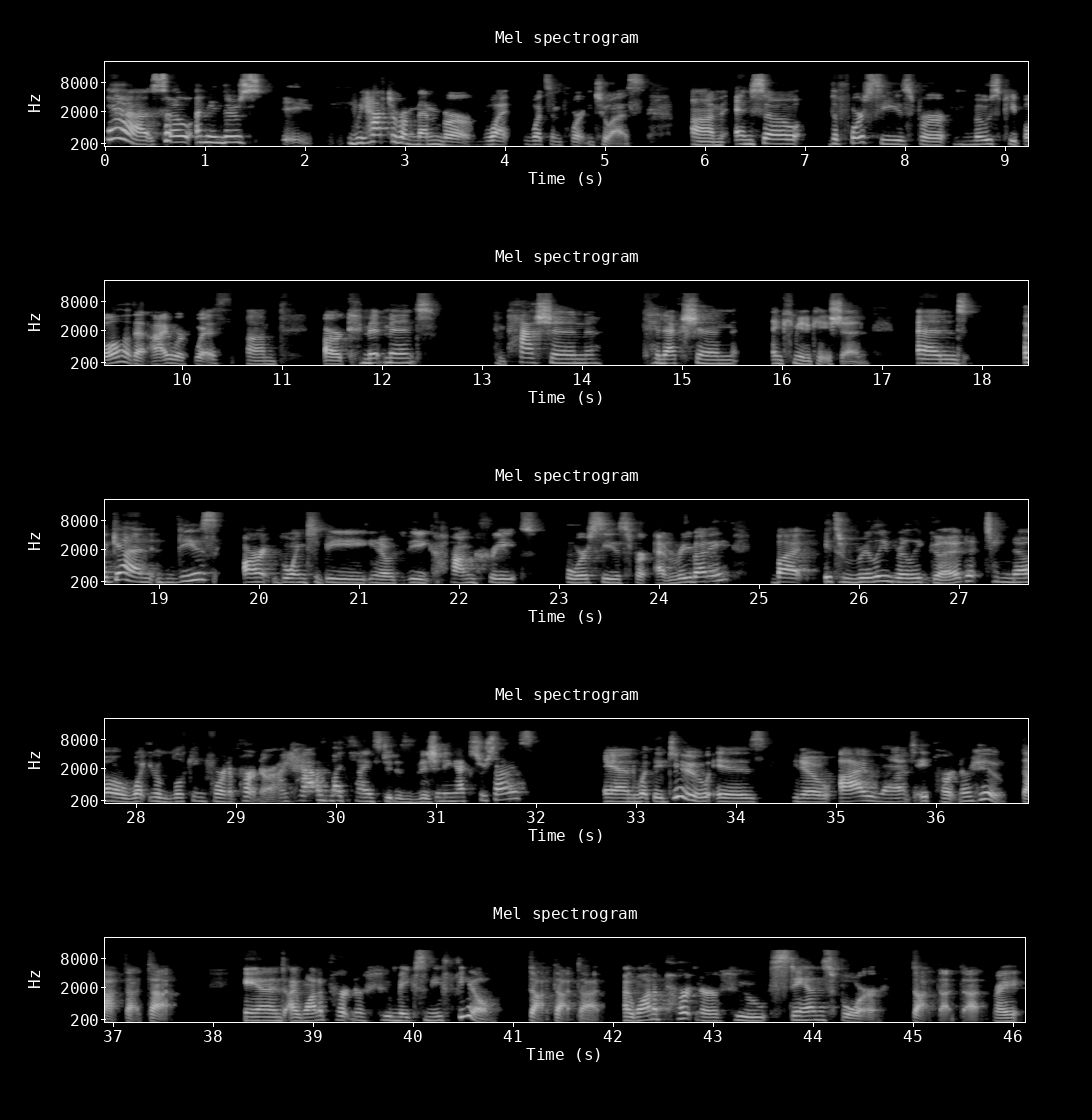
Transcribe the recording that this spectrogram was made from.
Yeah, so I mean, there's we have to remember what what's important to us, um, and so the four C's for most people that I work with um, are commitment, compassion, connection, and communication. And again, these aren't going to be, you know, the concrete four C's for everybody, but it's really, really good to know what you're looking for in a partner. I have my clients do this visioning exercise. And what they do is, you know, I want a partner who, dot, dot, dot. And I want a partner who makes me feel, dot, dot, dot. I want a partner who stands for, dot, dot, dot, right?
